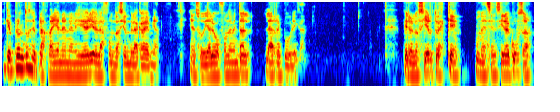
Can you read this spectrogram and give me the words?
y que pronto se plasmarían en el ideario de la fundación de la Academia y en su diálogo fundamental, la República. Pero lo cierto es que, una vez en Siracusa,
